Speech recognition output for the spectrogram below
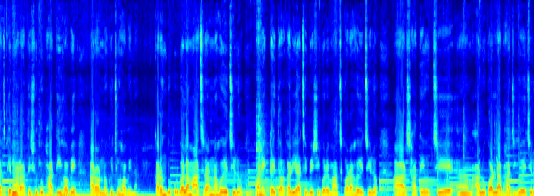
আজকে না রাতে শুধু ভাতই হবে, আর অন্য কিছু হবে না। কারণ দুপুরবেলা মাছ রান্না হয়েছিল, অনেকটাই তরকারি আছে, বেশি করে মাছ করা হয়েছিল। আর সাথে হচ্ছে আলু করলা ভাজি হয়েছিল,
